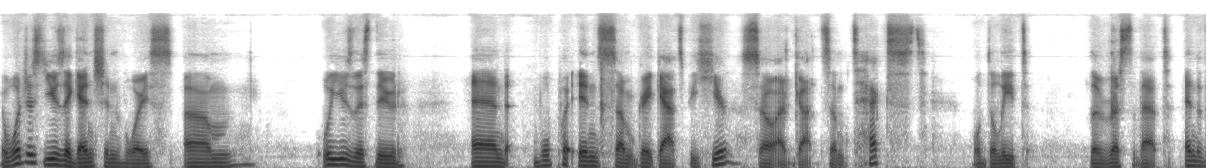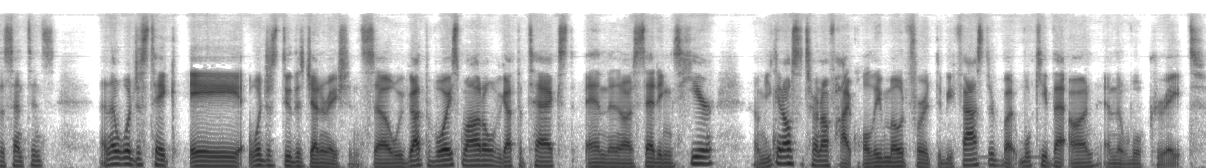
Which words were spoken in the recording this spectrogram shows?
We'll just use a Genshin voice. Um, we'll use this dude. And we'll put in some Great Gatsby here. So I've got some text. We'll delete the rest of that end of the sentence. And then we'll just take a, we'll just do this generation. So we've got the voice model, we've got the text, and then our settings here. Um, you can also turn off high quality mode for it to be faster, but we'll keep that on and then we'll create.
